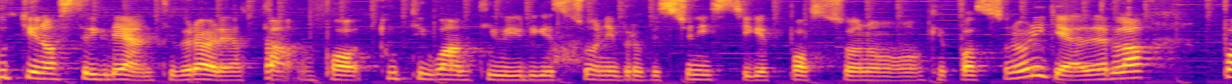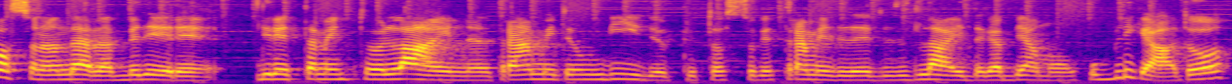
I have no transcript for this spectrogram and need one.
tutti i nostri clienti, però in realtà un po' tutti quanti quelli che sono i professionisti che possono, che possono richiederla, possono andare a vedere direttamente online tramite un video piuttosto che tramite delle slide che abbiamo pubblicato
